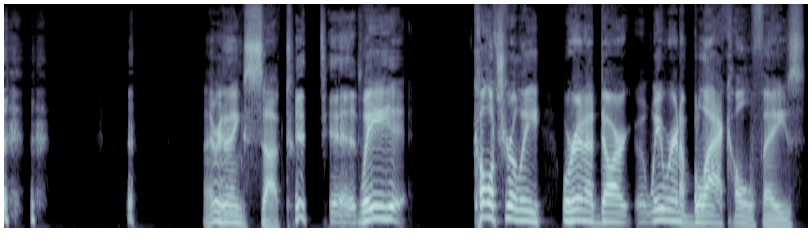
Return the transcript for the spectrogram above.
everything sucked. it did. we culturally were in a dark we were in a black hole phase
